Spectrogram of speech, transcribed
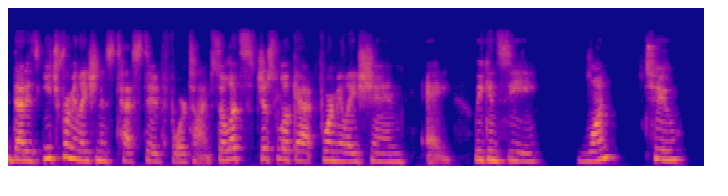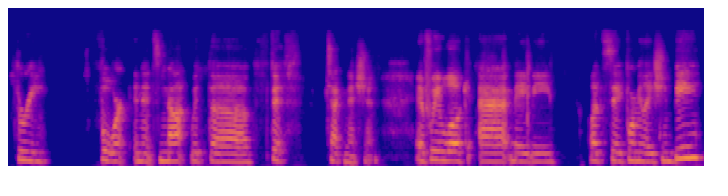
That is each formulation is tested four times. So let's just look at formulation A. We can see one, two, three, four, and it's not with the fifth technician. If we look at maybe, let's say formulation B,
